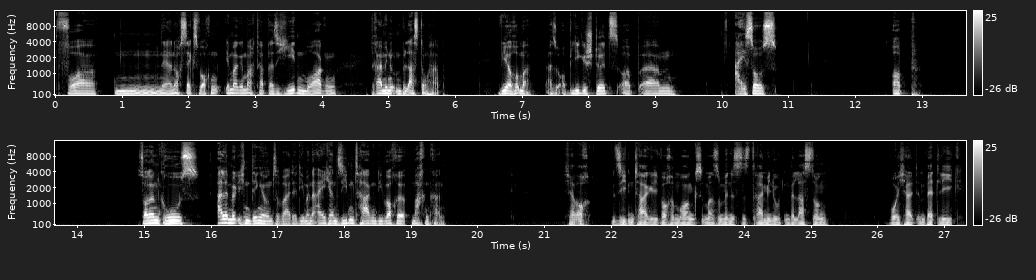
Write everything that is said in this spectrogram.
vor ja, noch sechs Wochen immer gemacht habe, dass ich jeden Morgen drei Minuten Belastung habe. Wie auch immer. Also ob Liegestütz, ob ähm, ISOs, ob Sonnengruß, alle möglichen Dinge und so weiter, die man eigentlich an sieben Tagen die Woche machen kann. Ich habe auch sieben Tage die Woche morgens immer so mindestens drei Minuten Belastung, wo ich halt im Bett lieg.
